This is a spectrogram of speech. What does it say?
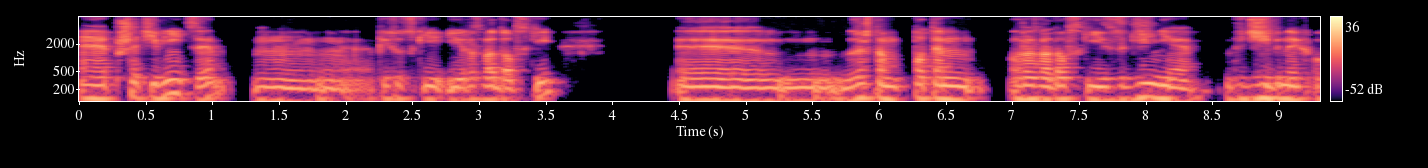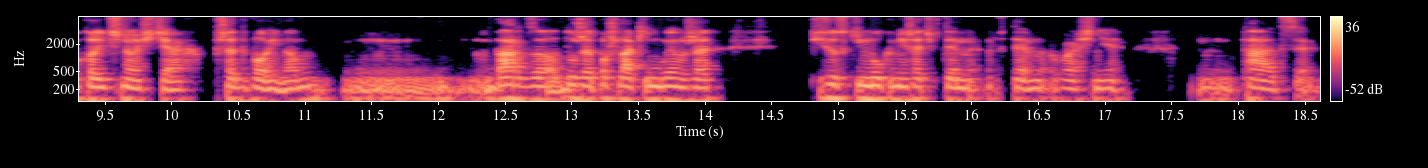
e, przeciwnicy mm, Piłsudski i Rozwadowski. E, zresztą potem Rozwadowski zginie w dziwnych okolicznościach przed wojną. Mm, bardzo duże poszlaki mówią, że Piłsudski mógł mieszać w tym, w tym właśnie mm, palce.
